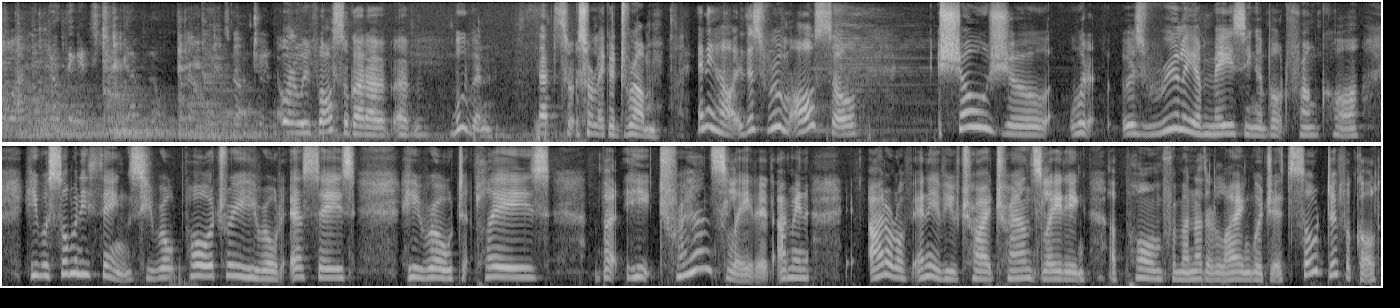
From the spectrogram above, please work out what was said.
Oh, I don't think it's tuned up, though. Oh, and we've also got a, a bubin. That's sort of like a drum. Anyhow, this room also shows you what was really amazing about Franko. He was so many things. He wrote poetry, he wrote essays, he wrote plays, but he translated. I mean, I don't know if any of you tried translating a poem from another language. It's so difficult.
